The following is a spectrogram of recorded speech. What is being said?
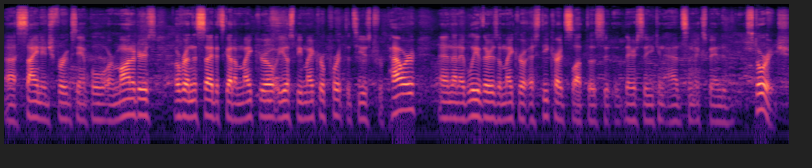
uh, signage, for example, or monitors. Over on this side, it's got a micro, a USB micro port that's used for power, and then I believe there's a micro SD card slot those there so you can add some expanded storage.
